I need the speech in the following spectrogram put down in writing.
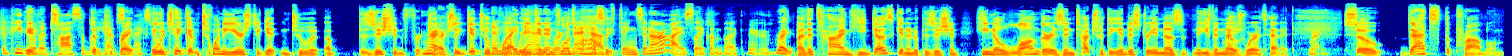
The people it- that possibly the- have some right. It would take him 20 years to get into a, a position for to actually get to a and point where he then can we're influence policy. have things in our eyes, like on Black Mirror. Right. By the time he does get into a position, he no longer is in touch with the industry and doesn't even knows where it's headed. Right. So that's the problem.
